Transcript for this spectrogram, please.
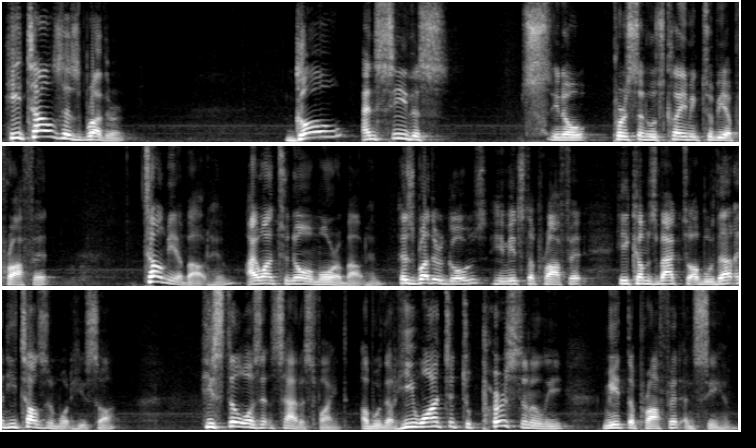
He tells his brother, Go and see this you know, person who's claiming to be a prophet. Tell me about him. I want to know more about him. His brother goes, he meets the prophet, he comes back to Abu Dhar and he tells him what he saw. He still wasn't satisfied, Abu Dhar. He wanted to personally meet the prophet and see him.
